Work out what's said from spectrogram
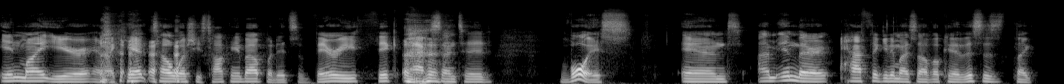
in my ear, and I can't tell what she's talking about, but it's a very thick, accented voice. And I'm in there half thinking to myself, okay, this is like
